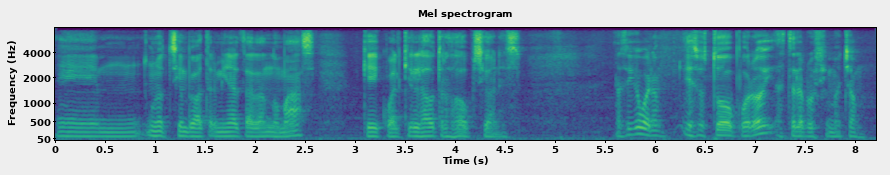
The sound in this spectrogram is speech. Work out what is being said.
eh, uno siempre va a terminar tardando más que cualquiera de las otras dos opciones. Así que bueno, eso es todo por hoy. Hasta la próxima. Chao.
